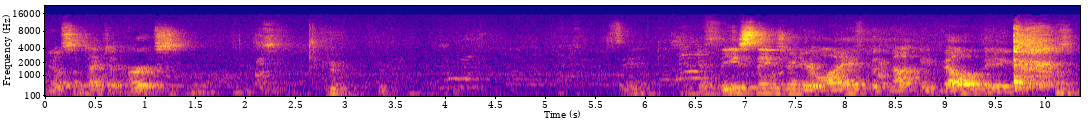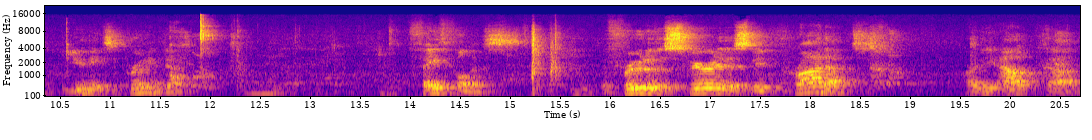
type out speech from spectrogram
You know, sometimes it hurts. If these things are in your life but not developing, you need some pruning done. Faithfulness. The fruit of the Spirit is the product or the outcome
